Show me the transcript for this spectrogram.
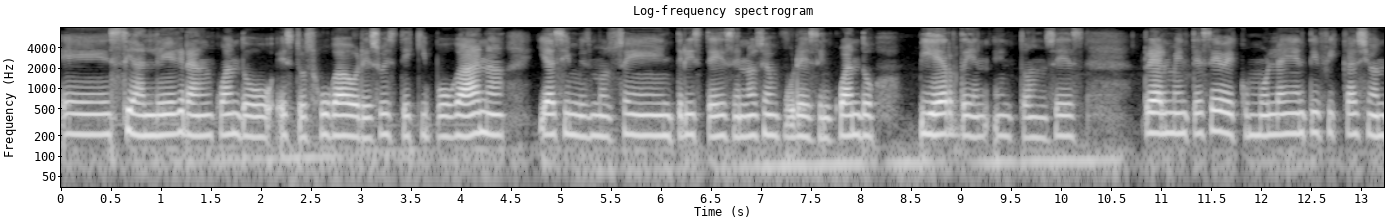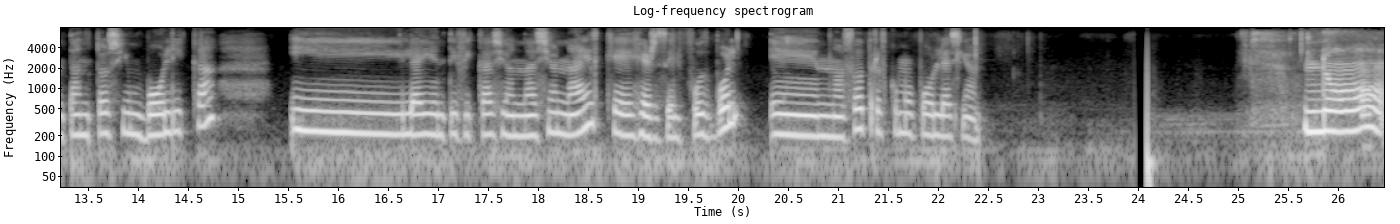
eh, se alegran cuando estos jugadores o este equipo gana y asimismo se entristecen o se enfurecen cuando pierden. Entonces, realmente se ve como la identificación tanto simbólica y la identificación nacional que ejerce el fútbol en nosotros como población. No,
